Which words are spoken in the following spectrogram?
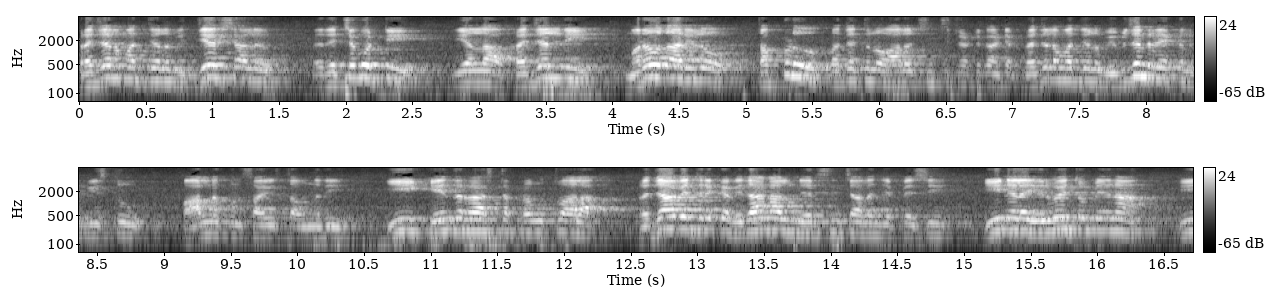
ప్రజల మధ్యలో విద్వేషాలు రెచ్చగొట్టి ఇలా ప్రజల్ని మరో దారిలో తప్పుడు పద్ధతిలో ఆలోచించేటట్టుగా అంటే ప్రజల మధ్యలో విభజన రేఖలు గీస్తూ పాలన కొనసాగిస్తూ ఉన్నది. ఈ కేంద్ర రాష్ట్ర ప్రభుత్వాల ప్రజా వ్యతిరేక విధానాలు నిరసించాలని చెప్పేసి ఈ నెల ఇరవై తొమ్మిదిన ఈ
